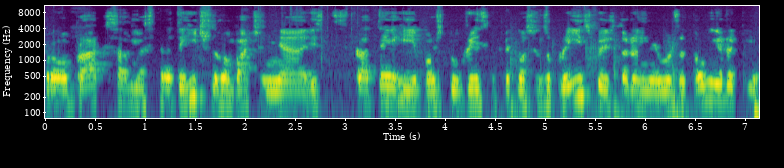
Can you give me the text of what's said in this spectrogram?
про брак саме стратегічного бачення і стратегії польсько-українських відносин з української сторони вже довгі роки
